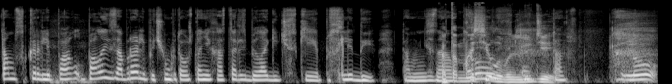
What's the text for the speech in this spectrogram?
там скрыли пол, полы и забрали. Почему? Потому что на них остались биологические следы. Там, не знаю, а там кровь, насиловали людей? Там... Ну,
